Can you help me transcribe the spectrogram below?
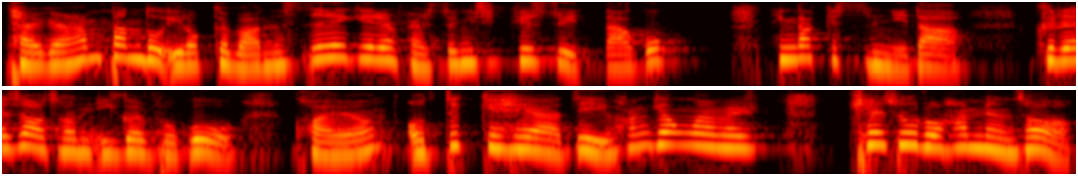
달걀 한 판도 이렇게 많은 쓰레기를 발생시킬 수 있다고 생각했습니다. 그래서 전 이걸 보고 과연 어떻게 해야지 환경오염을 최소로 하면서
